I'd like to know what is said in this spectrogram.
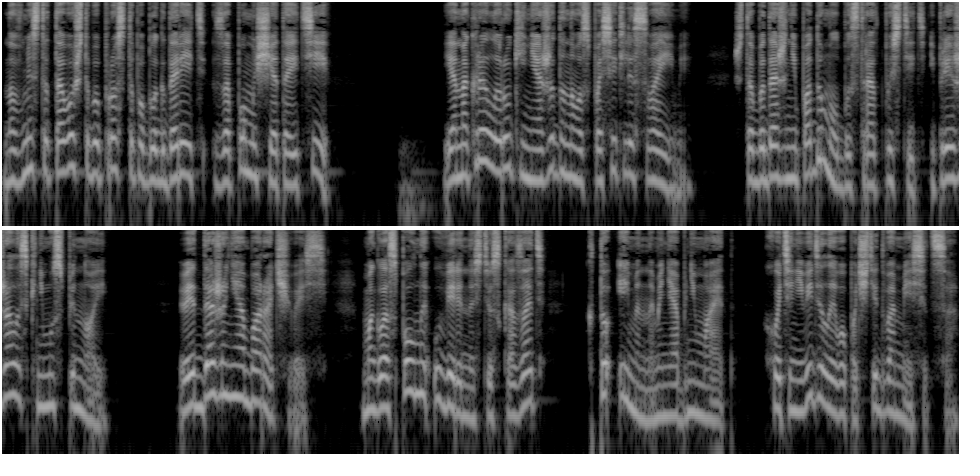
Но вместо того, чтобы просто поблагодарить за помощь и отойти, я накрыла руки неожиданного спасителя своими, чтобы даже не подумал быстро отпустить, и прижалась к нему спиной. Ведь даже не оборачиваясь, могла с полной уверенностью сказать, кто именно меня обнимает, хоть и не видела его почти два месяца.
